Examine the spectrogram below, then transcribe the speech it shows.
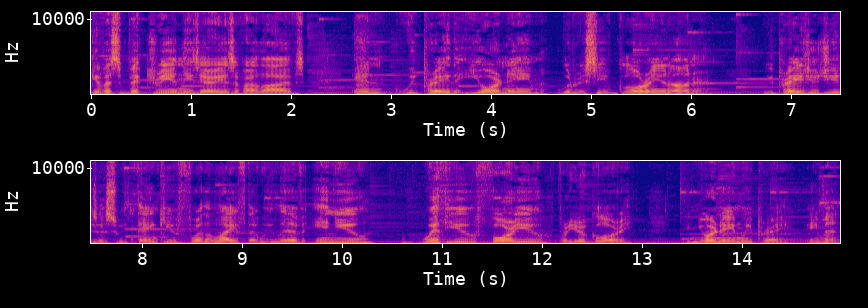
give us victory in these areas of our lives. And we pray that your name would receive glory and honor. We praise you, Jesus. We thank you for the life that we live in you, with you, for you, for your glory. In your name we pray. Amen.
